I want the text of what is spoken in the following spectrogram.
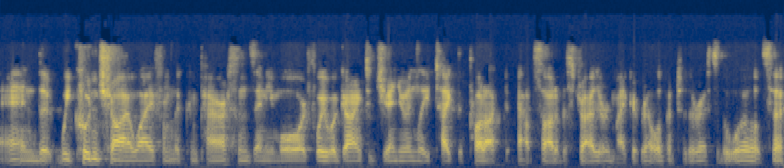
and that we couldn't shy away from the comparisons anymore if we were going to genuinely take the product outside of Australia and make it relevant to the rest of the world. So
